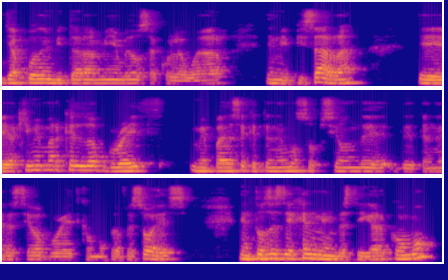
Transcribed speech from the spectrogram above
ya puedo invitar a miembros a colaborar en mi pizarra. Eh, aquí me marca el upgrade, me parece que tenemos opción de, de tener ese upgrade como profesores, entonces déjenme investigar cómo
